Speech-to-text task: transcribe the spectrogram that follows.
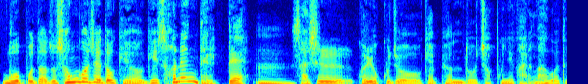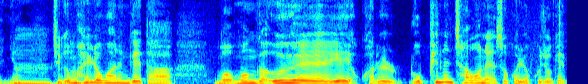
무엇보다도 선거제도 개혁이 선행될 때 음. 사실 권력구조 개편도 접근이 가능하거든요. 음. 지금 하려고 하는 게 다 뭐 뭔가 의회의 역할을 높이는 차원에서 권력구조 개,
